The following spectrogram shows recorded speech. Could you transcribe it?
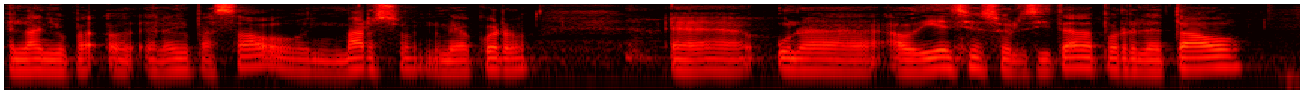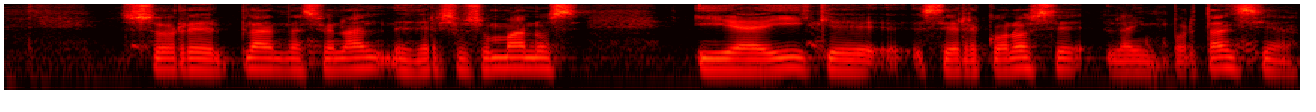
el año, el año pasado, en marzo, no me acuerdo, uh, una audiencia solicitada por el Estado sobre el Plan Nacional de Derechos Humanos y ahí que se reconoce la importancia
